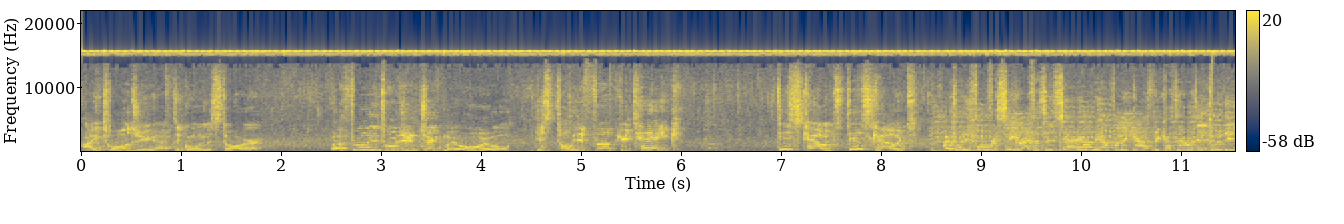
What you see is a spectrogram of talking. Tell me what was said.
I told you you have to go in the store. I thought I told you to check my oil. You just told me to fill up your tank. Discount! Discount! I'm 24 for cigarettes. That's insane money off on the gas because I was a $20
